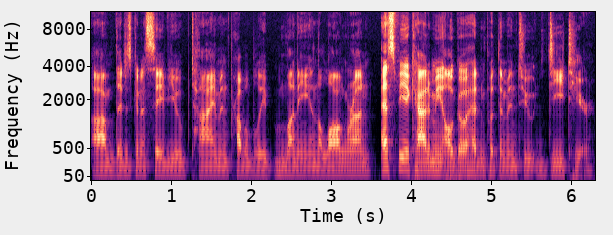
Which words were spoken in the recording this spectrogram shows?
um, that is gonna save you time and probably money in the long run. SV Academy, I'll go ahead and put them into D tier.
